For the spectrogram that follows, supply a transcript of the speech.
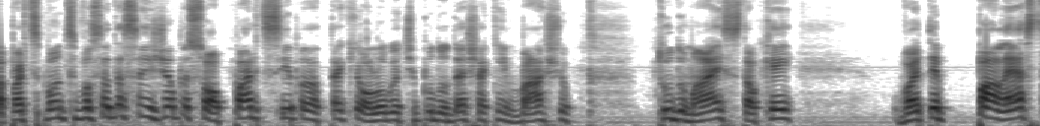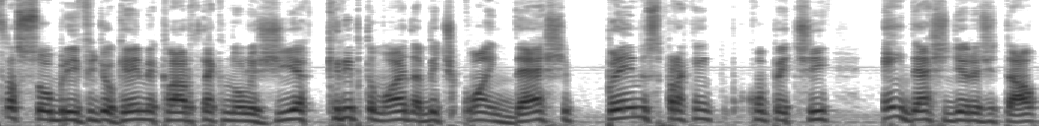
ah, participando. Se você é dessa região, pessoal, participa até aqui, ó, o logotipo do Dash aqui embaixo, tudo mais, tá ok? Vai ter palestra sobre videogame, é claro, tecnologia, criptomoeda, Bitcoin, Dash, prêmios para quem competir em Dash Dinheiro Digital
